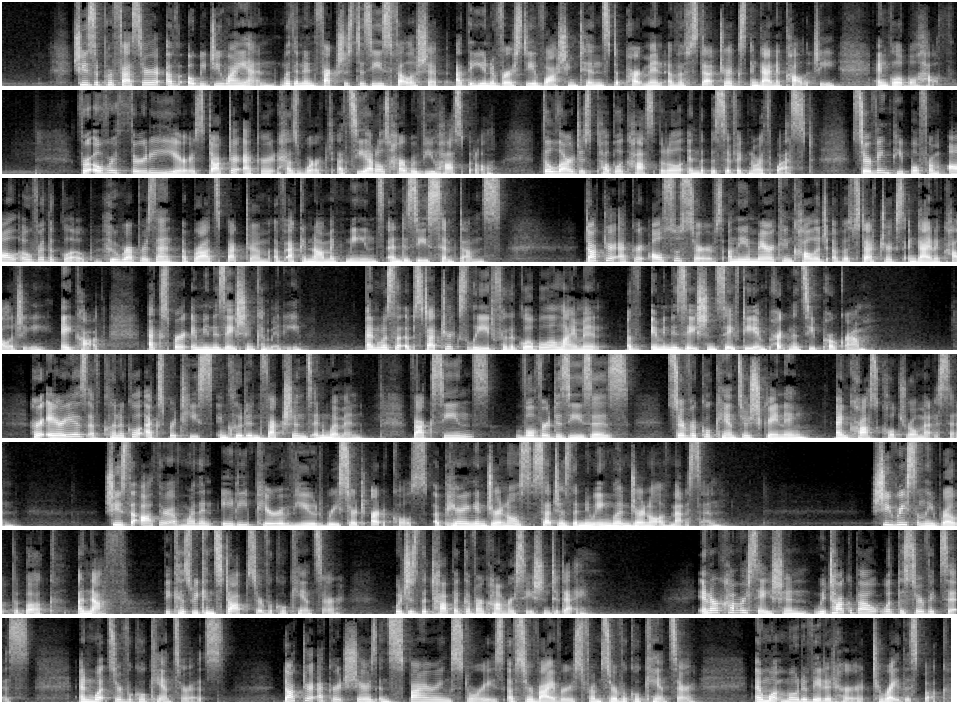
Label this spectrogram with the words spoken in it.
She's a professor of OBGYN with an infectious disease fellowship at the University of Washington's Department of Obstetrics and Gynecology and Global Health. For over 30 years, Dr. Eckert has worked at Seattle's Harborview Hospital, the largest public hospital in the Pacific Northwest, serving people from all over the globe who represent a broad spectrum of economic means and disease symptoms. Dr. Eckert also serves on the American College of Obstetrics and Gynecology, ACOG, Expert Immunization Committee, and was the obstetrics lead for the Global Alignment of Immunization Safety and Pregnancy Program. Her areas of clinical expertise include infections in women, vaccines, vulvar diseases, cervical cancer screening, and cross cultural medicine. She's the author of more than 80 peer reviewed research articles, appearing in journals such as the New England Journal of Medicine. She recently wrote the book, Enough, because we can stop cervical cancer, which is the topic of our conversation today. In our conversation, we talk about what the cervix is and what cervical cancer is. Dr. Eckert shares inspiring stories of survivors from cervical cancer and what motivated her to write this book.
